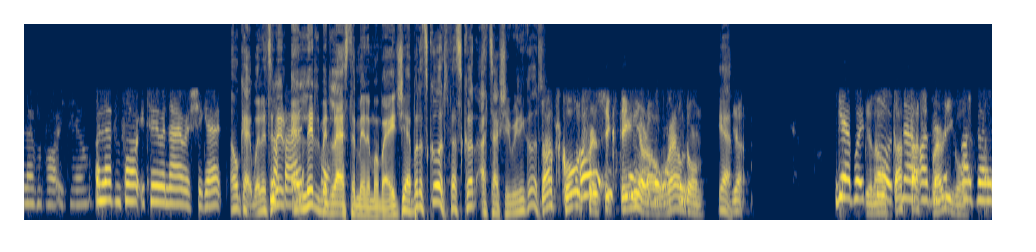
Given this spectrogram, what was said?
Eleven forty-two. Eleven forty-two an hour she gets. Okay, well, it's a little, a little bit less than minimum wage, yeah, but it's good. That's good. That's actually really good. That's good for Oh, a 16 year old. Well done. Yeah. Yeah. Yeah, but it's You know, good. that- no, that's I've very a, good. I've a,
